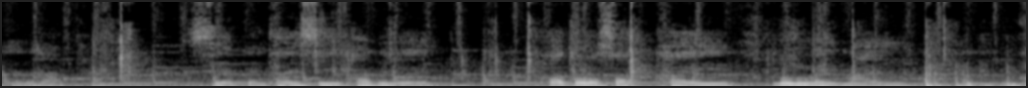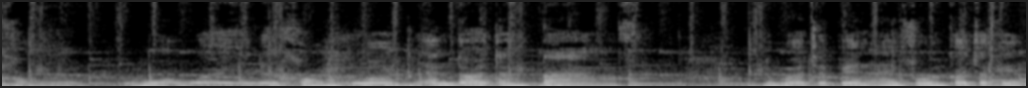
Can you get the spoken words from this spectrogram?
เห็นไหมครับ เสียบเป็น Type C เข้าไปเลย ถ้าโทรศัพท์ใครรุ่นใหม่ ๆ ของหัวไวหรือของพวก Android ต่างๆ หรือว่าจะเป็น iPhone ก็จะเป็น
